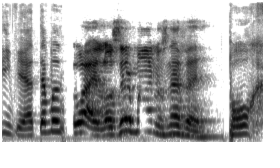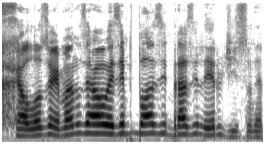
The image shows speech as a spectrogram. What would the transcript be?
enfim, é até man... Uai, Los Hermanos, né, velho? Porra, o Los Hermanos é o exemplo brasi- brasileiro disso, né?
